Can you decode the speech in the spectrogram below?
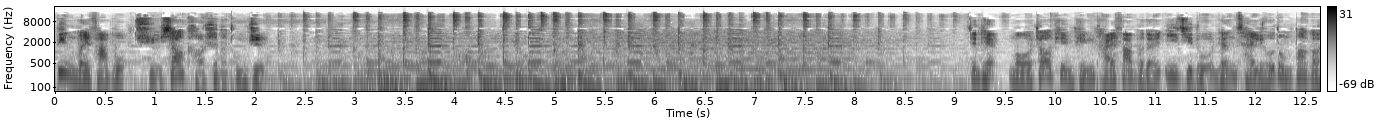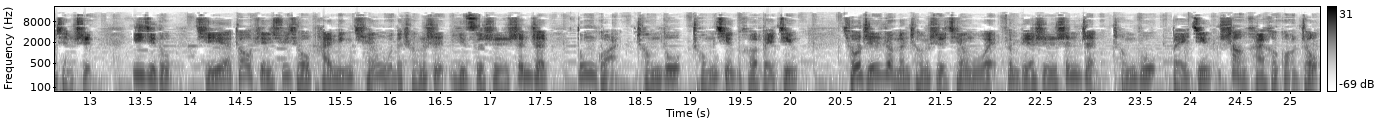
并未发布取消考试的通知。今天，某招聘平台发布的一季度人才流动报告显示，一季度企业招聘需求排名前五的城市依次是深圳、东莞、成都、重庆和北京。求职热门城市前五位分别是深圳、成都、北京、上海和广州，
